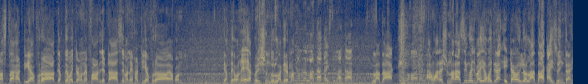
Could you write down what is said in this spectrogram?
রাস্তা খাটিয়া পুরা দেখতে পাইছিলাম মানে ফাড় যেটা আছে মানে কাটিয়া পুরা এখন। দেখতে অনেক বেশি সুন্দর লাগে মানে লাদাখ আইছি, লাদাখ। লাদাখ। আমার সোনার আসিংগঞ্জ ভাই কইরা এটা হইল লাদাখ আইসইন তাই।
